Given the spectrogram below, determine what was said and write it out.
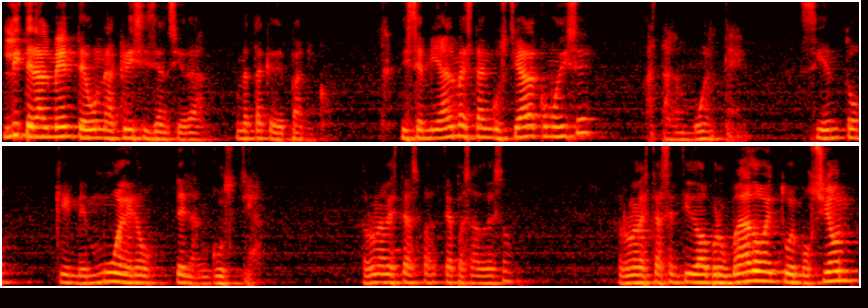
literalmente una crisis de ansiedad, un ataque de pánico. Dice, mi alma está angustiada, ¿cómo dice? Hasta la muerte. Siento que me muero de la angustia. ¿Alguna vez te, ha pasado eso? ¿Alguna vez te has sentido abrumado en tu emoción?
